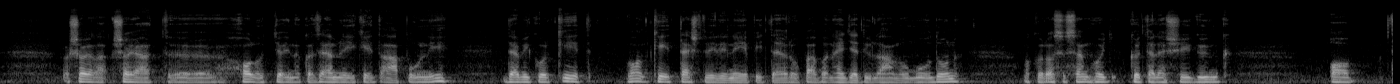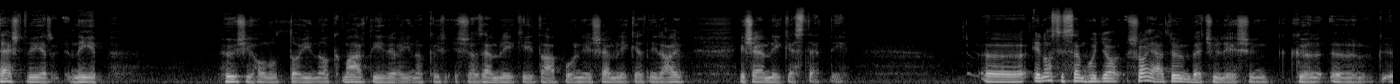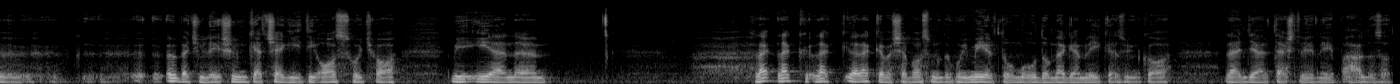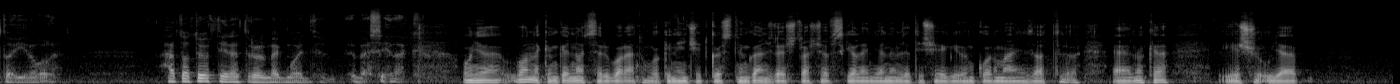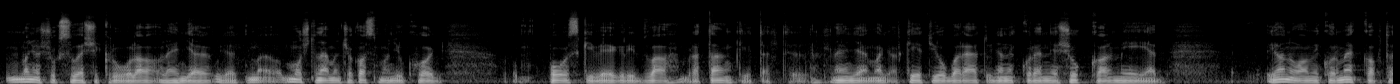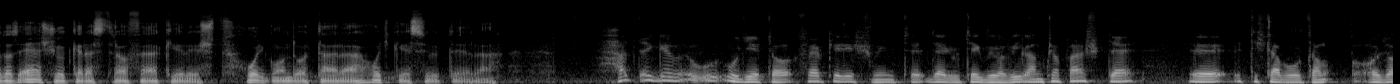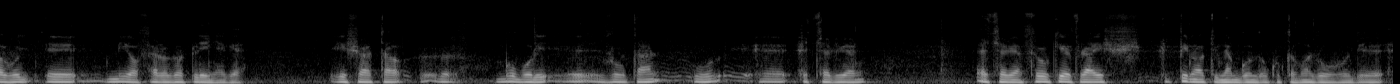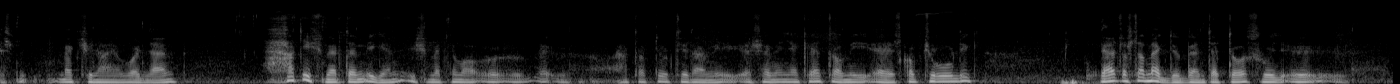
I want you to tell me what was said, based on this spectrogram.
a saját, saját halottjainak az emlékét ápolni, de amikor két van két testvéri nép itt Európában egyedülálló módon, akkor azt hiszem, hogy kötelességünk a testvér nép hősi halottainak, mártírjainak és az emlékét ápolni, és emlékezni rájuk, és emlékeztetni. Én azt hiszem, hogy a saját önbecsülésünk, önbecsülésünket segíti az, hogyha mi ilyen leg, leg, leg, legkevesebb azt mondom, hogy méltó módon megemlékezünk a lengyel testvérnép áldozatairól. Hát a történetről meg majd beszélek. Ugye van nekünk egy nagyszerű barátunk, aki nincs itt köztünk, Andrzej Straszewski, a Lengyel Nemzetiségi Önkormányzat elnöke, és ugye nagyon sok szó esik róla a lengyel, ugye mostanában csak azt mondjuk, hogy polszki végri dva bratanki, tehát lengyel-magyar két jó barát, ugyanakkor ennél sokkal mélyebb. Janó, amikor megkaptad az első keresztre a felkérést, hogy gondoltál rá, hogy készültél rá? Hát engem úgy ért a felkérés, mint derült égből a villámcsapás, de tisztában voltam azzal, hogy mi a feladat lényege. És hát a Bobori Zoltán úr egyszerűen, egyszerűen fölkért rá, és egy pillanatig nem gondolkodtam azon, hogy ezt megcsináljam, vagy nem. Hát ismertem, igen, ismertem a, hát a történelmi eseményeket, ami ehhez kapcsolódik. De hát aztán megdöbbentett az, hogy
